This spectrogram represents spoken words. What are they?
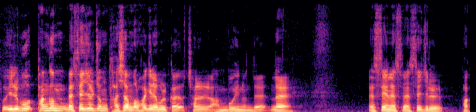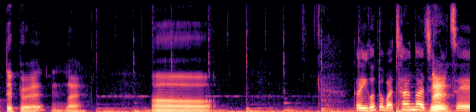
그 일부 방금 메시지를 좀 다시 한번 확인해 볼까요? 잘 안 보이는데. 네. SNS 메시지를 박 대표의 음. 네. 어, 그러니까 이것도 마찬가지로 네. 이제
